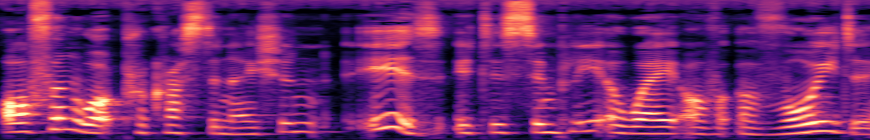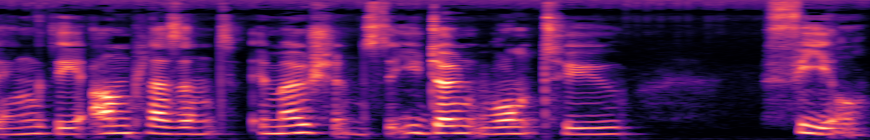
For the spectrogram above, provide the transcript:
often what procrastination is. It is simply a way of avoiding the unpleasant emotions that you don't want to feel.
